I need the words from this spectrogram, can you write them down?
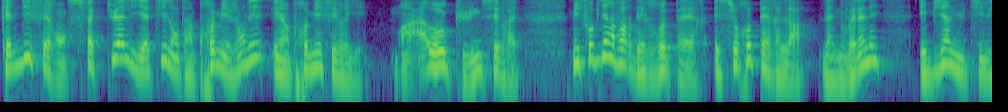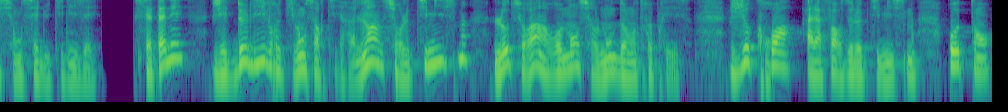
quelle différence factuelle y a-t-il entre un 1er janvier et un 1er février? Aucune, c'est vrai. Mais il faut bien avoir des repères, et ce repère-là, la nouvelle année, est bien utile si on sait l'utiliser. Cette année, j'ai deux livres qui vont sortir. L'un sur l'optimisme, l'autre sera un roman sur le monde de l'entreprise. Je crois à la force de l'optimisme autant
